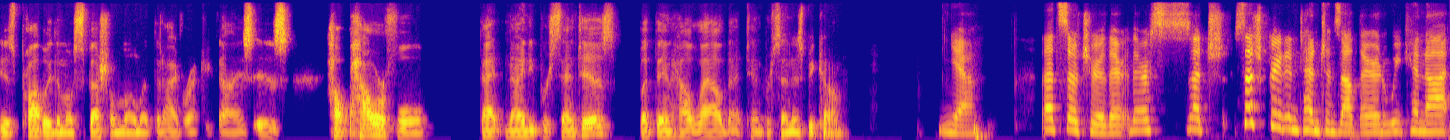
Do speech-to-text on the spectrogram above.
is probably the most special moment that i've recognized is how powerful that 90% is but then how loud that 10% has become yeah that's so true. There there are such such great intentions out there and we cannot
